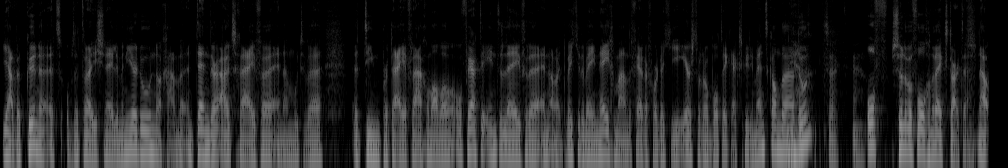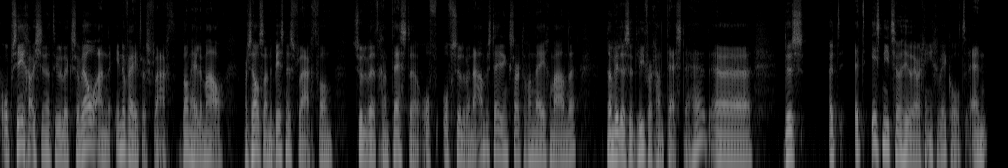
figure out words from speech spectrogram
ja, we kunnen het op de traditionele manier doen. Dan gaan we een tender uitschrijven en dan moeten we tien partijen vragen om allemaal offerten in te leveren. En weet je, dan ben je negen maanden verder voordat je je eerste robotic experiment kan uh, ja, doen. Exact, ja. Of zullen we volgende week starten? Nou, op zich, als je natuurlijk zowel aan de innovators vraagt, dan helemaal. Maar zelfs aan de business vraagt van, zullen we het gaan testen? Of, of zullen we een aanbesteding starten van negen maanden? Dan willen ze het liever gaan testen. Hè? Uh, dus het, het is niet zo heel erg ingewikkeld. En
